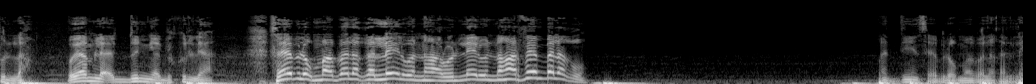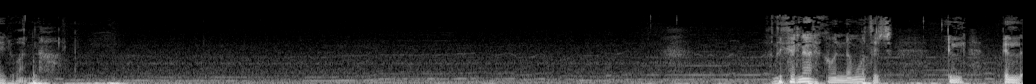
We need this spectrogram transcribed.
كلها ويملأ الدنيا بكلها. سيبلغ ما بلغ الليل والنهار والليل والنهار فين بلغوا؟ الدين سيبلغ ما بلغ الليل والنهار. ذكرنا لكم النموذج ال ال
